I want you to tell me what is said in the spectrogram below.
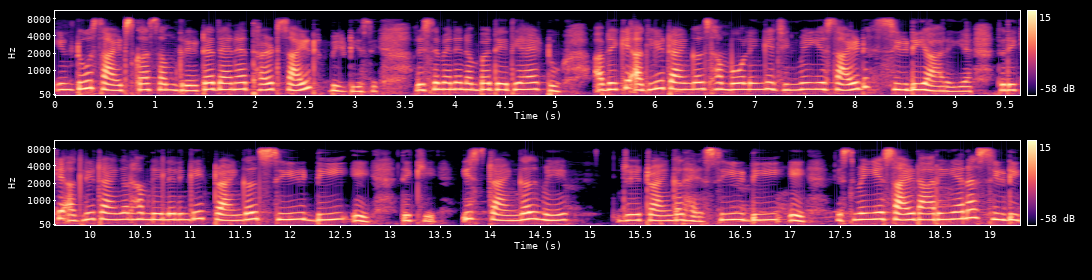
इन टू साइड्स का सम ग्रेटर देन है थर्ड साइड बी डी से। और इसे मैंने नंबर दे दिया है टू अब देखिए अगली ट्राइंगल्स हम बोलेंगे जिनमें ये साइड सी डी आ रही है। तो देखिए अगली ट्राइंगल हम ले लेंगे ट्राइंगल सी डी ए देखिए, इस ट्राइंगल में जो ये ट्राइंगल है सी डी ए इसमें ये साइड आ रही है ना सी डी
